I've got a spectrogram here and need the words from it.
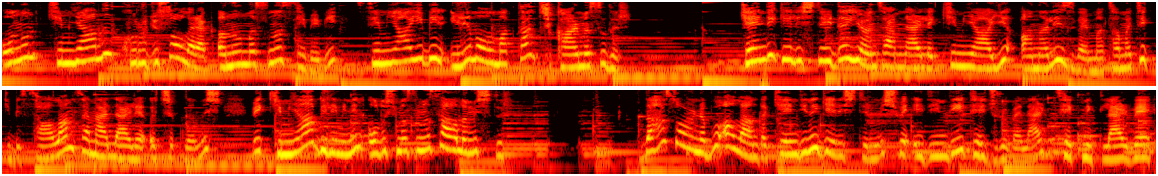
Onun kimyanın kurucusu olarak anılmasının sebebi simyayı bir ilim olmaktan çıkarmasıdır. Kendi geliştirdiği yöntemlerle kimyayı analiz ve matematik gibi sağlam temellerle açıklamış ve kimya biliminin oluşmasını sağlamıştır. Daha sonra bu alanda kendini geliştirmiş ve edindiği tecrübeler, teknikler ve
